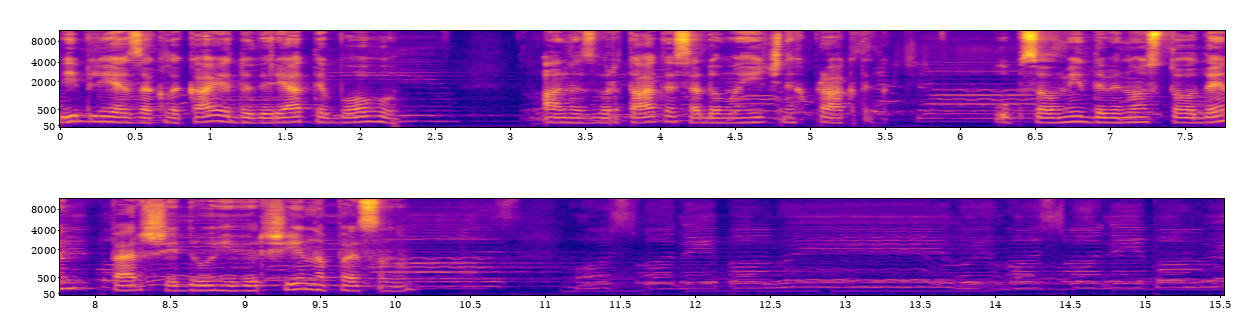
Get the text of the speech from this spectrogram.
Біблія закликає довіряти Богу, а не звертатися до магічних практик. У Псалмі 91, перший, другий вірші написано: Господи помилуй, Господи помилуй,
